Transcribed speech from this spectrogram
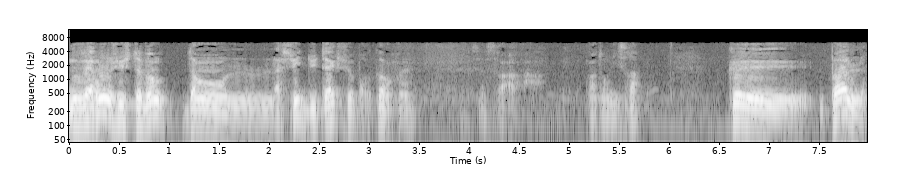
Nous verrons justement dans la suite du texte, je ne sais pas quand, ce sera quand on y sera, que Paul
